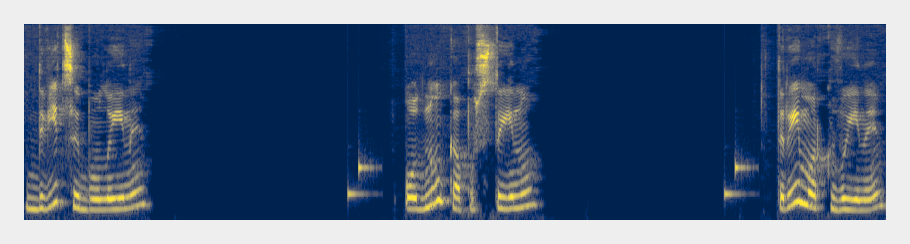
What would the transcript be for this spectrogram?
2 цибулини, 1 капустину, 3 морквини,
